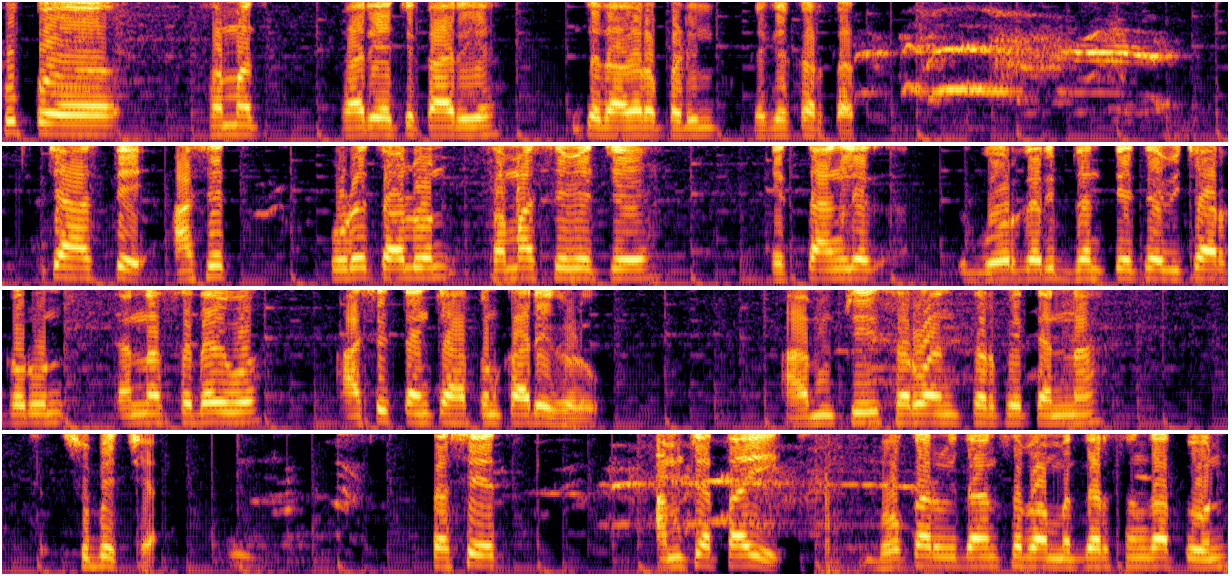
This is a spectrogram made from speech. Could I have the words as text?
खूप समाज कार्याचे कार्य त्यांच्या दादाराव पाटील लगे करतात. च्या हस्ते असेच पुढे चालून समाजसेवेचे एक चांगले गोरगरीब जनतेचा विचार करून त्यांना सदैव असेच त्यांच्या हातून कार्य घडू. आमची सर्वांतर्फे त्यांना शुभेच्छा. तसेच आमच्या ताई भोकर विधानसभा मतदारसंघातून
